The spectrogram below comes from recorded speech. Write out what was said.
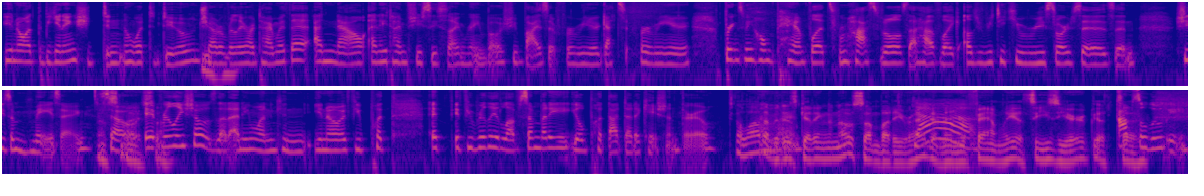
you know, at the beginning, she didn't know what to do and she had a mm-hmm. really hard time with it. And now, anytime she sees something rainbow, she buys it for me or gets it for me or brings me home pamphlets from hospitals that have like LGBTQ resources. And she's amazing. That's so nice, it huh? really shows that anyone can, you know, if you put, if, if you really love somebody, you'll put that dedication through. a lot of it is getting to know somebody, right? Yeah. And then your family, it's easier Absolutely.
